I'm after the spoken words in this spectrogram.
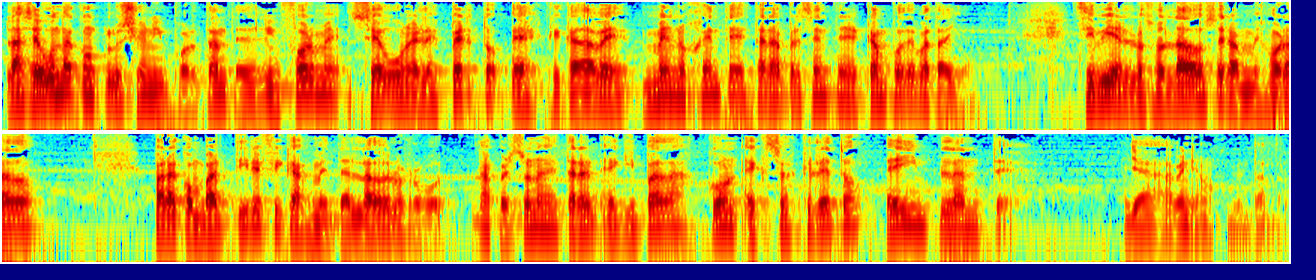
La segunda conclusión importante del informe, según el experto, es que cada vez menos gente estará presente en el campo de batalla. Si bien los soldados serán mejorados para combatir eficazmente al lado de los robots, las personas estarán equipadas con exoesqueletos e implantes. Ya veníamos comentándolo.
